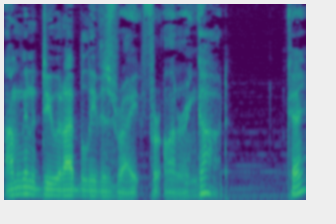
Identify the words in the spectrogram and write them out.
I'm going to do what I believe is right for honoring God. Okay?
